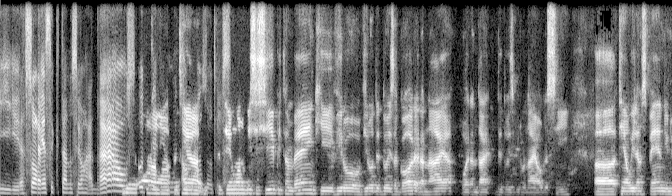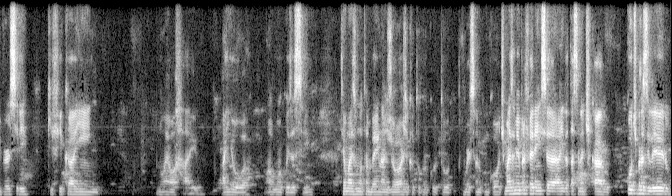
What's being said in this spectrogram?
e é só essa que está no seu radar? Ou, não, eu, eu tenho uma no Mississippi também, que virou, virou D2 agora, era NAIA, ou era D2 virou NAIA, algo assim. Uh, tem a Williams Penn University, que fica em. Não é Ohio, Iowa, alguma coisa assim. Tem mais uma também na Georgia, que eu estou conversando com o coach, mas a minha preferência ainda está sendo a Chicago. Coach brasileiro,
